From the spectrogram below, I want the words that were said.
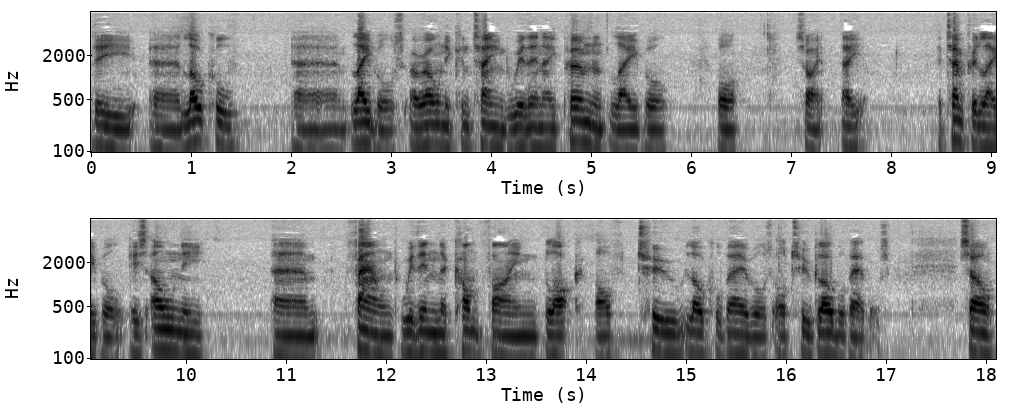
the uh, local uh, labels are only contained within a permanent label or sorry a, a temporary label is only um, found within the confine block of two local variables or two global variables. So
